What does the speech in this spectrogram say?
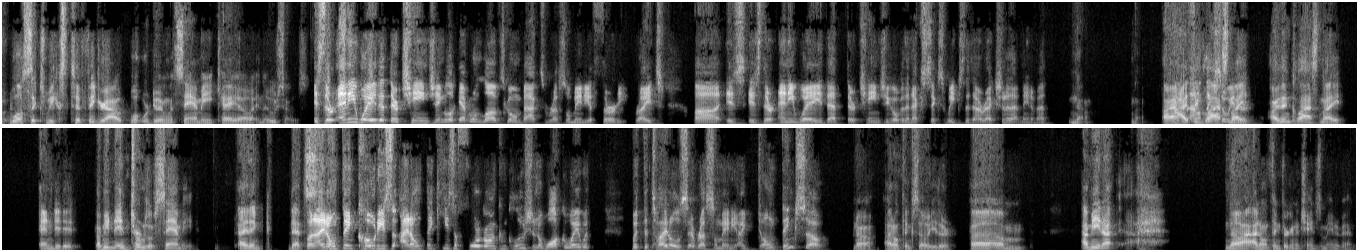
Well, six weeks to figure out what we're doing with Sami, KO, and the Usos. Is there any way that they're changing? Look, everyone loves going back to WrestleMania 30, right? Uh, is is there any way that they're changing over the next six weeks the direction of that main event? No, no. I I, I, I think think last so night. I think last night ended it. I mean, in terms of Sami, I think that's. But I don't think Cody's. I don't think he's a foregone conclusion to walk away with with the titles at WrestleMania. I don't think so. No, I don't think so either. Um, I mean, I, no, I don't think they're going to change the main event.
